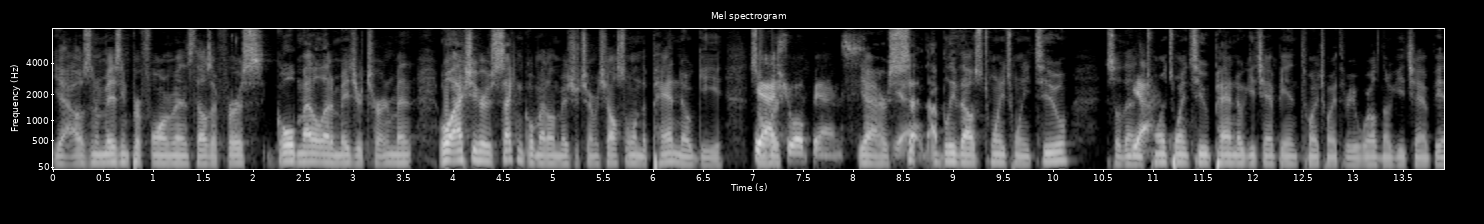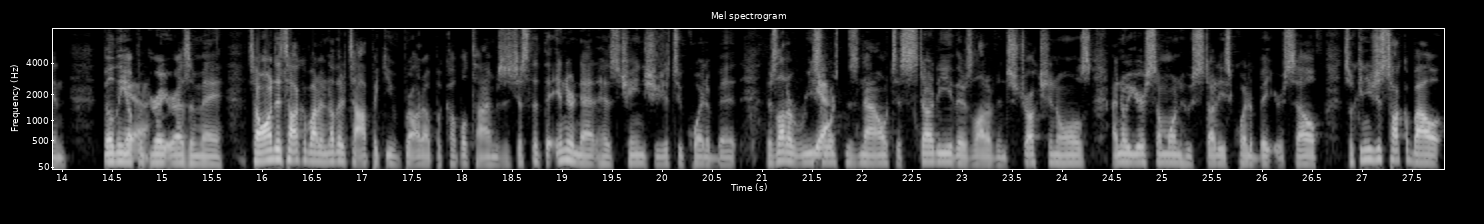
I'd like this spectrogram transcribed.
Yeah, it was an amazing performance. That was her first gold medal at a major tournament. Well, actually, her second gold medal in a major tournament. She also won the Pan No Gi. So yeah, her, she won Pans. Yeah, her yeah. Set, I believe that was 2022. So then yeah. 2022 Pan Nogi champion, 2023 World Nogi champion, building yeah. up a great resume. So I wanted to talk about another topic you've brought up a couple times is just that the internet has changed jiu-jitsu quite a bit. There's a lot of resources yeah. now to study, there's a lot of instructionals. I know you're someone who studies quite a bit yourself. So can you just talk about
